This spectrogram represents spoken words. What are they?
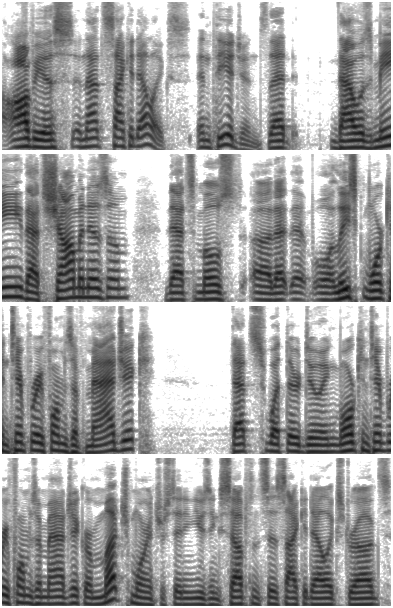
obvious and that's psychedelics and entheogens. That that was me that's shamanism that's most uh, that, that well at least more contemporary forms of magic that's what they're doing. More contemporary forms of magic are much more interested in using substances, psychedelics, drugs.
